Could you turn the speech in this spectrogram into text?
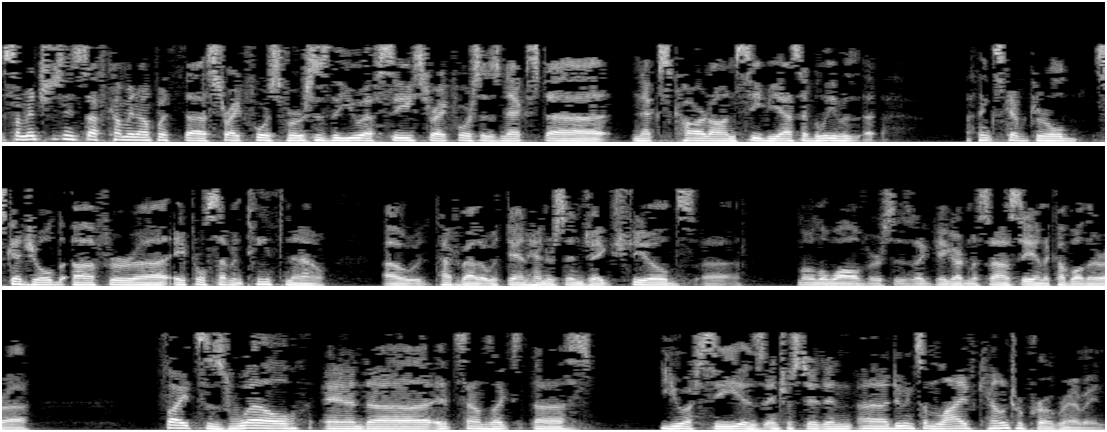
some interesting stuff coming up with uh, Strike Force versus the UFC. Strike Force's next uh, next card on CBS, I believe, is uh, I think scheduled scheduled uh, for uh, April 17th now. Uh, we talked about it with Dan Henderson, Jake Shields, uh, Mo Lawal versus uh, Gegard Mousasi, and a couple other uh, fights as well. And uh, it sounds like uh, UFC is interested in uh, doing some live counter programming.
